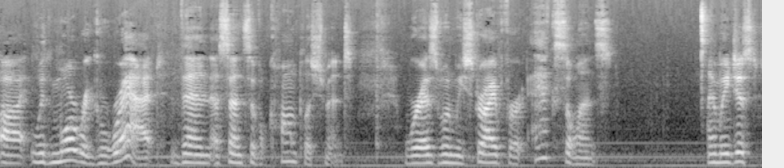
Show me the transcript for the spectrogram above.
uh, with more regret than a sense of accomplishment whereas when we strive for excellence and we just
